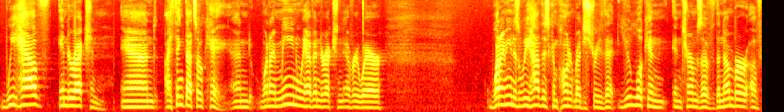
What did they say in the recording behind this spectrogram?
we have indirection, and I think that's okay. And when I mean we have indirection everywhere, what I mean is we have this component registry that you look in in terms of the number of,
